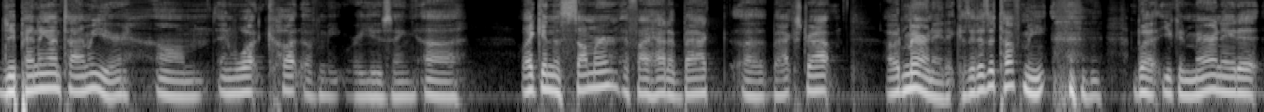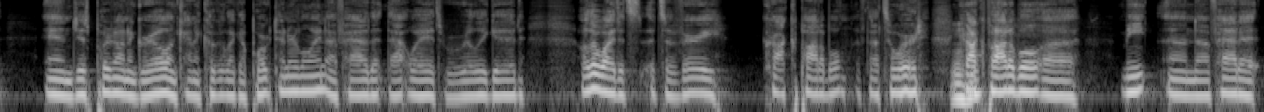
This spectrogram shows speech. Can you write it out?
depending on time of year um, and what cut of meat we're using. Uh, like in the summer, if I had a back uh, back strap, I would marinate it because it is a tough meat. but you can marinate it and just put it on a grill and kind of cook it like a pork tenderloin. I've had it that way; it's really good. Otherwise, it's it's a very crock potable, if that's a word, crock potable uh, meat, and I've had it.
